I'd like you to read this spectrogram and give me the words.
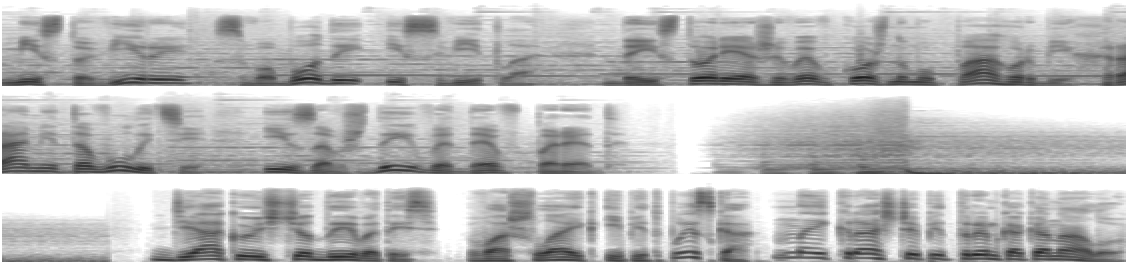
місто віри, свободи і світла, де історія живе в кожному пагорбі, храмі та вулиці і завжди веде вперед. Дякую, що дивитесь. Ваш лайк і підписка найкраща підтримка каналу.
